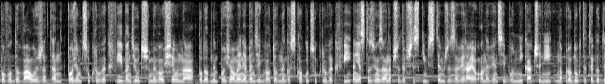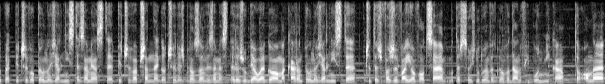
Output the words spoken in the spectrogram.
powodowały, że ten poziom cukru we krwi będzie utrzymywał się na podobnym poziomie, nie będzie gwałtownego skoku cukru we krwi. Jest to związane przede wszystkim z tym, że zawierają one więcej błonnika, czyli no, produkty tego typu jak pieczywo pełnoziarniste zamiast pieczywa pszennego, czy ryż brązowy zamiast ryżu białego, makaron pełnoziarnisty, czy też warzywa i owoce, bo też są źródłem węglowodanów i błonnika, to one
